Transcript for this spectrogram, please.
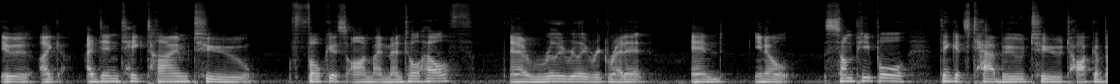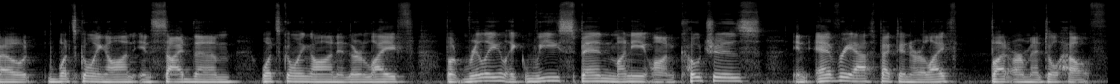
It was like, I didn't take time to focus on my mental health. And I really, really regret it. And, you know, some people think it's taboo to talk about what's going on inside them what's going on in their life. But really, like we spend money on coaches in every aspect in our life but our mental health.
